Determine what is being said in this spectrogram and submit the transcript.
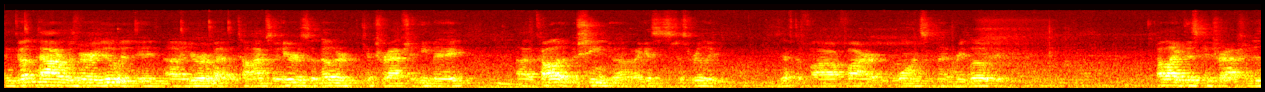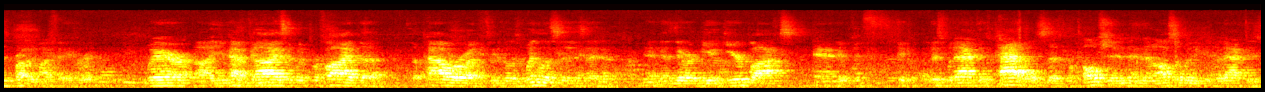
and gunpowder was very new in, in uh, Europe at the time. So here's another contraption he made. Uh, call it a machine gun, but I guess it's just really, you have to fire, fire it once and then reload it. I like this contraption, this is probably my favorite, where uh, you have guys that would provide the, the power of, through those windlasses, and, and then there would be a gearbox, and it would, it, this would act as paddles, as propulsion, and then also it would act as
